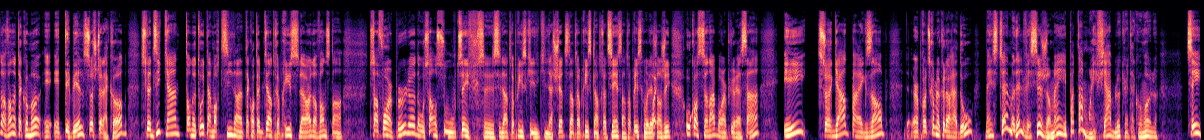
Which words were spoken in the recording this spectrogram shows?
de revente d'un Tacoma est, est débile, ça, je te l'accorde. Cela dit, quand ton auto est amorti dans ta comptabilité d'entreprise, la valeur de revente, tu t'en, tu t'en fous un peu, là, dans- au sens où, tu sais, c'est, l'entreprise qui, qui l'achète, c'est l'entreprise qui l'entretient, c'est l'entreprise qui va l'échanger au concessionnaire pour un plus récent. Et tu regardes, par exemple, un produit comme le Colorado, ben, c'est un modèle V6, Germain, il est pas tant moins fiable, là, qu'un Tacoma, là. Tu sais,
